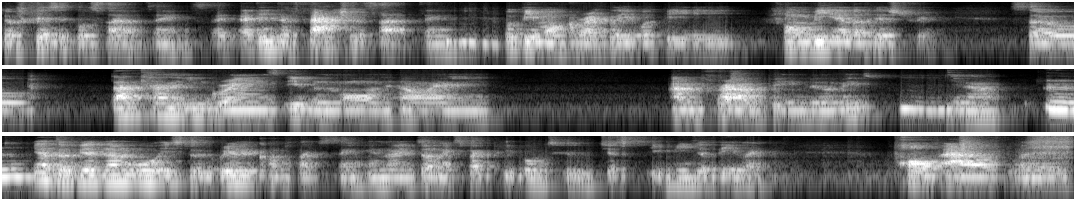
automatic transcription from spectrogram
the physical side of things. I, I think the factual side of things Mm. would be more correctly would be for me. I love history, so that kind of ingrains even more in how I. I'm proud of being Vietnamese. Mm. You know. Mm. Yeah, the Vietnam War is a really complex thing, and I don't expect people to just immediately like pop out with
